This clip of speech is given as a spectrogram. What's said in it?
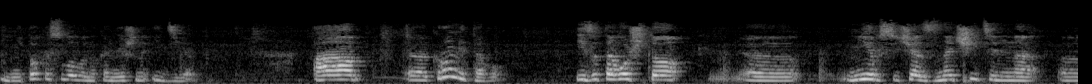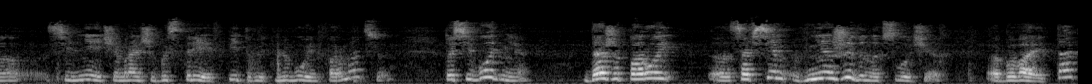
и не только слово, но, конечно, и дело. А э, кроме того, из-за того, что э, мир сейчас значительно э, сильнее, чем раньше, быстрее впитывает любую информацию – то сегодня даже порой э, совсем в неожиданных случаях э, бывает так,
